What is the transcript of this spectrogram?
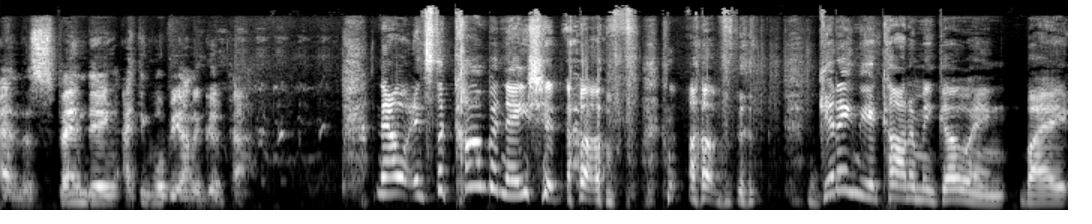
and the spending. I think we'll be on a good path. Now it's the combination of of the, getting the economy going by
